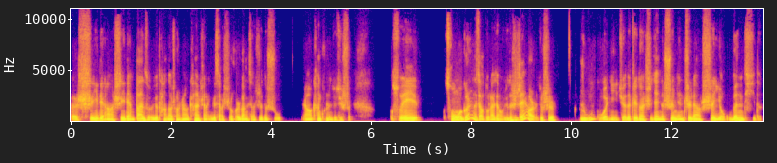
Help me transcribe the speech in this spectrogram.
呃十一点啊十一点半左右就躺到床上看上一个小时或者半个小时的书，然后看困了就去睡。所以从我个人的角度来讲，我觉得是这样的，就是如果你觉得这段时间你的睡眠质量是有问题的。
